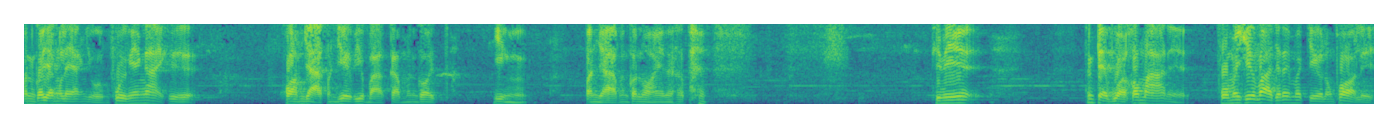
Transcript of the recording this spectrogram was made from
มันก็ยังแรงอยู่พูดง่าย ๆ คือ ความอยากมันเยอะวิบากกรรมมันก็ยิ่งปัญญามันก็น้อยนะครับ ทีนี้ตั้งแต่บวชเข้ามาเนี่ย ผมไม่คิดว่าจะได้มาเจอหลวงพ่อเลย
